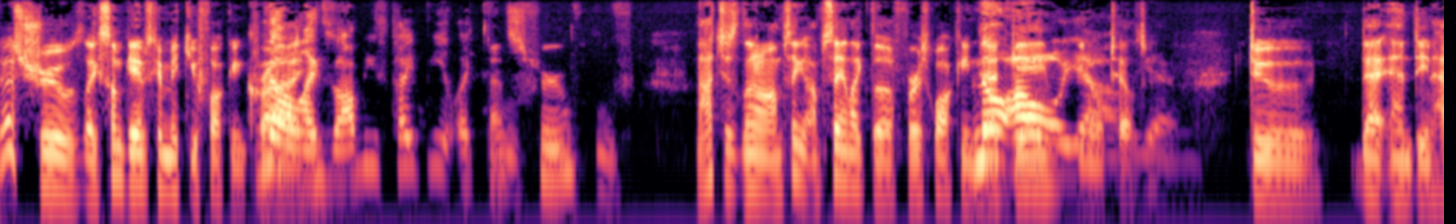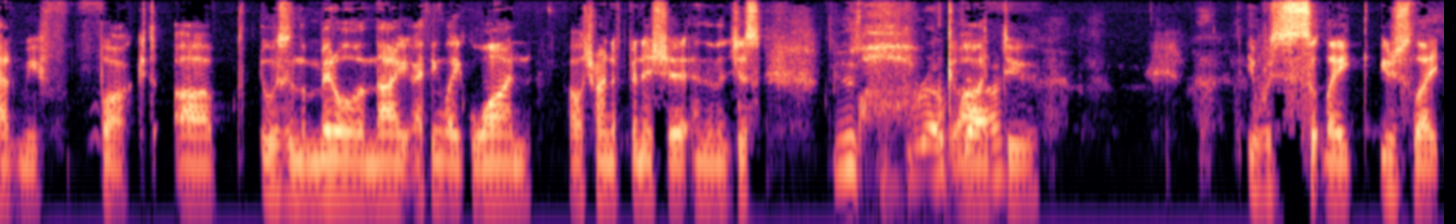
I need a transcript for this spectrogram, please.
That's true. Like some games can make you fucking cry. no, like zombies type beat. Like That's oof, true. oof, oof. not just no, no. I'm saying I'm saying like the first Walking Dead No, game. oh yeah, you know, Telltale. yeah. dude, that ending had me fucked up. It was in the middle of the night. I think like one. I was trying to finish it, and then it just, You just oh broke god, down. dude. It was so, like you're just like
